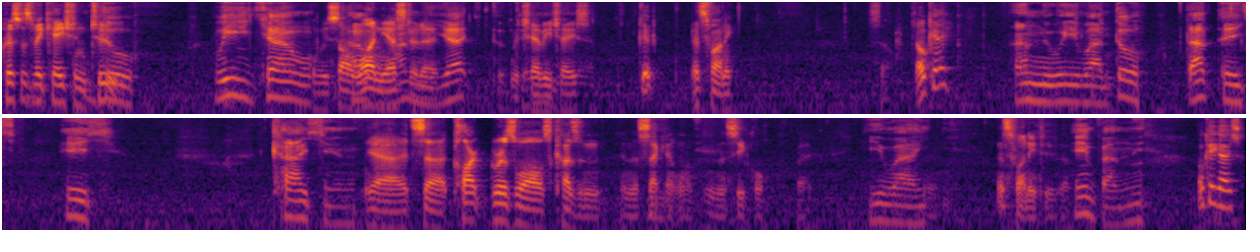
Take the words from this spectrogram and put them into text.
Christmas Vacation Two, do. We saw. We saw one yesterday. yesterday. with Chevy Chase. Good. It's funny. So okay. And we want to. That is his cousin. Yeah, it's uh, Clark Griswold's cousin in the second one, in the sequel. But You right. That's funny too, though. Ain't funny. Okay, guys.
